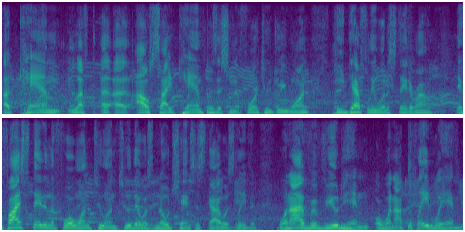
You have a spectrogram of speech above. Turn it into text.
a cam left uh, outside cam position, the 4-2-3-1, he definitely would have stayed around. If I stayed in the 4-1-2 and 2, there was no chance this guy was leaving. When I reviewed him or when I played with him,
